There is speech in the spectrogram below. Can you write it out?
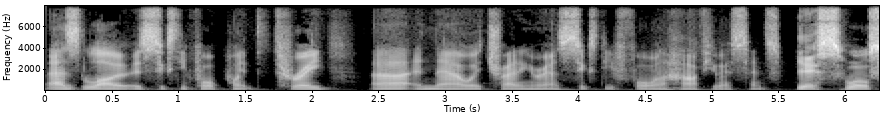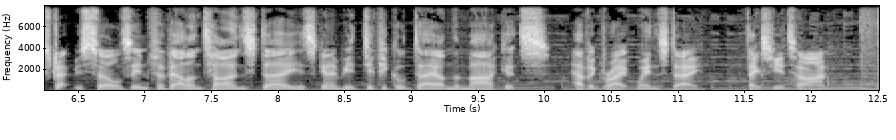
as low as 64.3. Uh, and now we're trading around 64 and a half US cents. Yes, well, strap yourselves in for Valentine's Day. It's going to be a difficult day on the markets. Have a great Wednesday. Thanks for your time.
